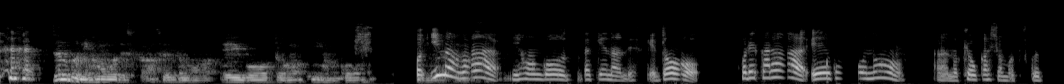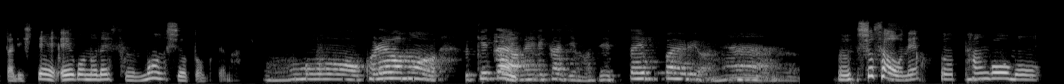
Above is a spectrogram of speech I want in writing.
全部日本語ですか？それとも英語と日本語？今は日本語だけなんですけど、これから英語の、あの教科書も作ったりして、英語のレッスンもしようと思ってます。おお、これはもう受けたいアメリカ人も絶対いっぱいいるよね。うん所作をね、その単語も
